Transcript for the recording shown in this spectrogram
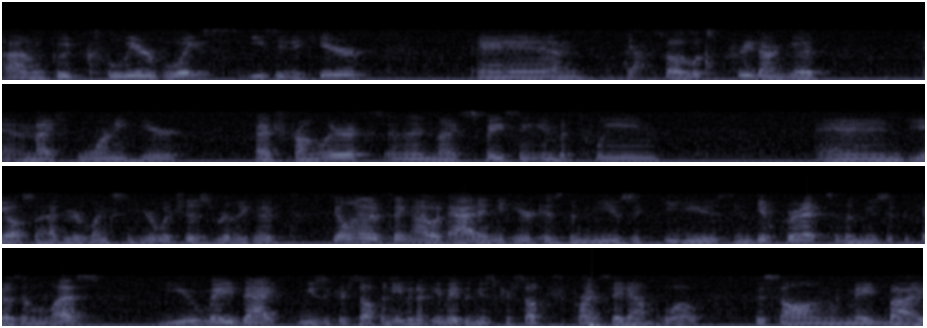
Um, good clear voice, easy to hear. And yeah, so it looks pretty darn good. And a nice warning here. Has strong lyrics and then nice spacing in between. And you also have your links in here which is really good. The only other thing I would add into here is the music you used, and give credit to the music because unless you made that music yourself, and even if you made the music yourself, you should probably say down below, this song made by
